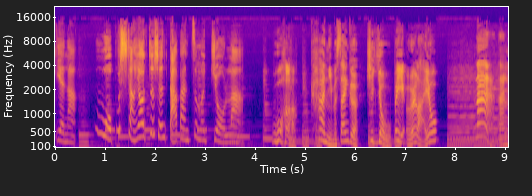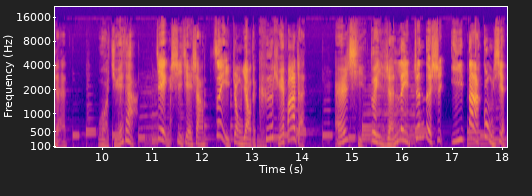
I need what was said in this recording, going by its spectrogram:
点呐？我不想要这身打扮这么久啦！哇，看你们三个是有备而来哦。那当然，我觉得这个世界上最重要的科学发展，而且对人类真的是一大贡献，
